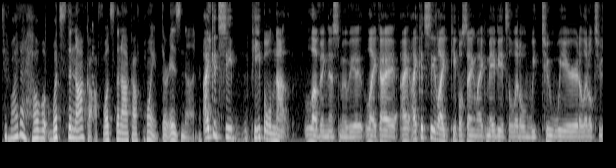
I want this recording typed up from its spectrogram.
dude, why the hell what's the knockoff? What's the knockoff point? There is none. I could see people not loving this movie. Like I, I, I could see like people saying like maybe it's a little we- too weird, a little too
